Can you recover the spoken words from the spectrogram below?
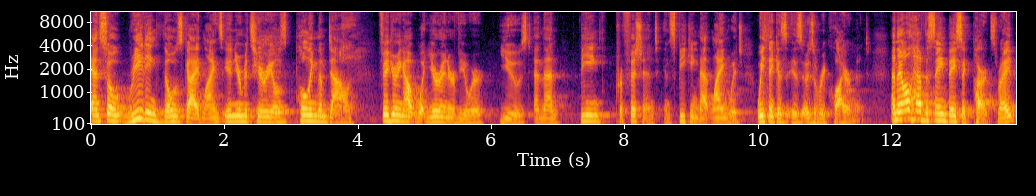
And so reading those guidelines in your materials, pulling them down, figuring out what your interviewer used, and then being proficient in speaking that language, we think is, is, is, a requirement. And they all have the same basic parts, right?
